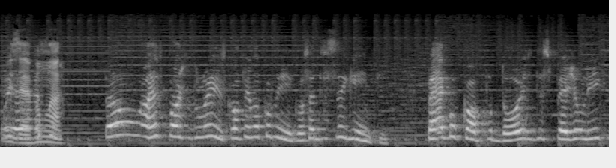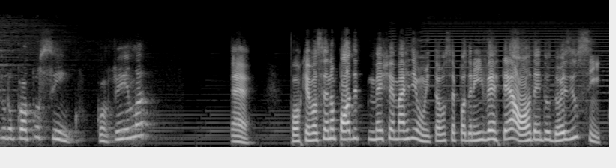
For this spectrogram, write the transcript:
Pois é, vamos lá. Então, a resposta do Luiz, confirma comigo. Você disse o seguinte: pega o copo 2 e despeja o líquido no copo 5. Confirma? É. Porque você não pode mexer mais de um, então você poderia inverter a ordem do 2 e o 5.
